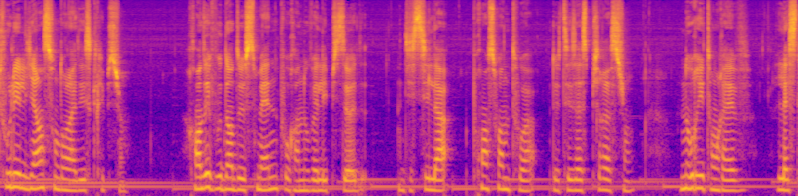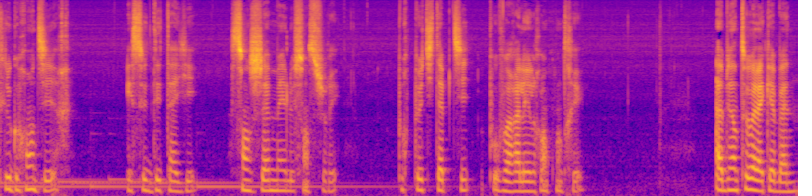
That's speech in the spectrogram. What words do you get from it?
Tous les liens sont dans la description. Rendez-vous dans deux semaines pour un nouvel épisode. D'ici là, prends soin de toi, de tes aspirations, nourris ton rêve, laisse-le grandir et se détailler sans jamais le censurer, pour petit à petit pouvoir aller le rencontrer. À bientôt à la cabane.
